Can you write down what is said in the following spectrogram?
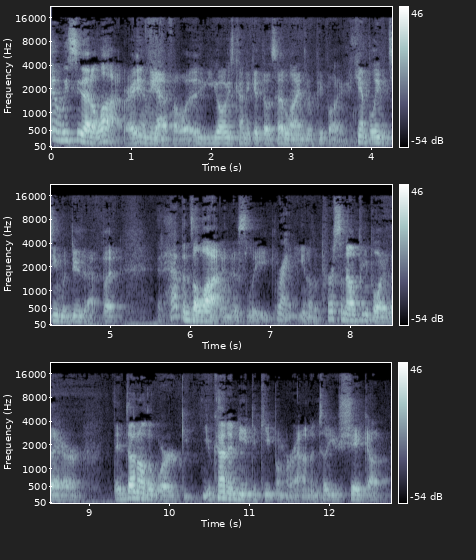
And we see that a lot, right? In the Yep. NFL, you always kind of get those headlines where people are like, "I can't believe a team would do that," but it happens a lot in this league. Right. You know, the personnel people are there. They've done all the work. You kind of need to keep them around until you shake up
